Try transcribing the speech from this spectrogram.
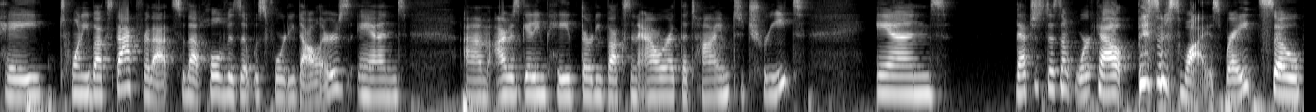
pay 20 bucks back for that. So that whole visit was $40. And um, I was getting paid 30 bucks an hour at the time to treat. And that just doesn't work out business wise, right? So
